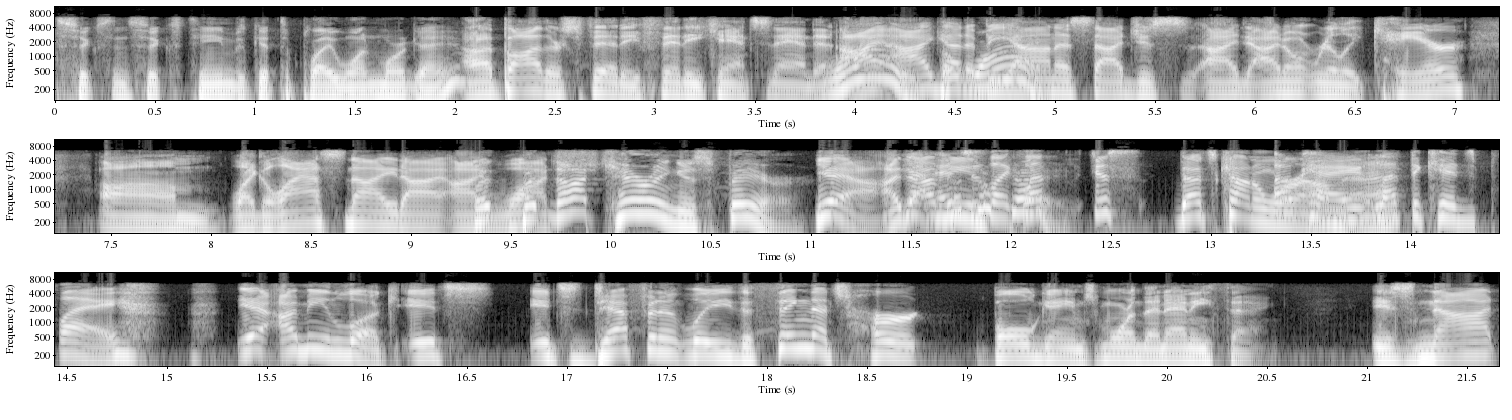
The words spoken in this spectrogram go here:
six and six teams get to play one more game? Uh, it bothers Fitty. Fitty can't stand it. Why? I, I got to be honest. I just I, I don't really care. Um, like last night I, I but, watched. but not caring is fair. yeah, I, Yeah, I mean like okay. let just that's kind of where I'm okay, at. let the kids play. Yeah, I mean, look, it's it's definitely the thing that's hurt bowl games more than anything is not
